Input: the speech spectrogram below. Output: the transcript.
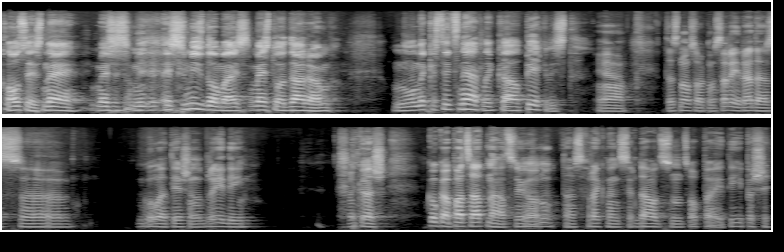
Klausies, nē, mēs esam, es esmu izdomājis, mēs to darām. Nu, nekas cits neatlika kā piekrist. Jā, tas nosaukums arī radās uh, gulētiešanas brīdī. Vienkārši kaut kā pats atnāca, jo nu, tās frekvences ir daudz un copēji īpaši.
